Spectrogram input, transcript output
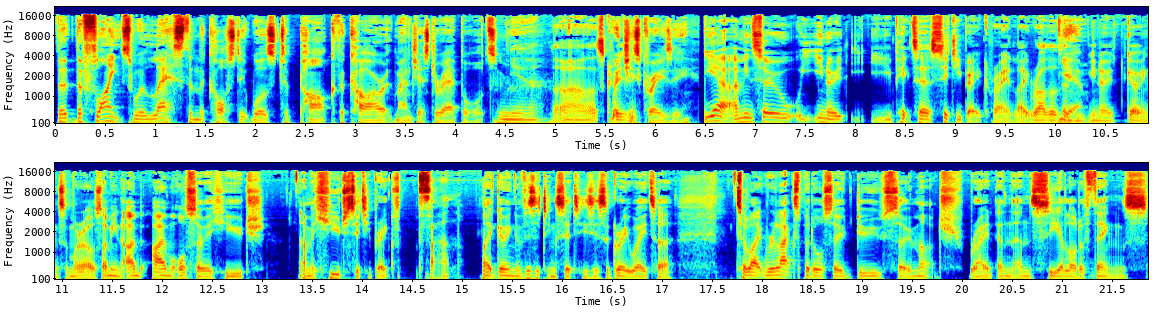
the the flights were less than the cost it was to park the car at Manchester Airport. Yeah, wow, that's crazy. Which is crazy. Yeah, I mean, so you know, you picked a city break, right? Like rather than Yeah. you know going somewhere else. I mean, I'm I'm also a huge I'm a huge city break fan. Like going and visiting cities is a great way to to like relax, but also do so much, right? And and see a lot of things.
